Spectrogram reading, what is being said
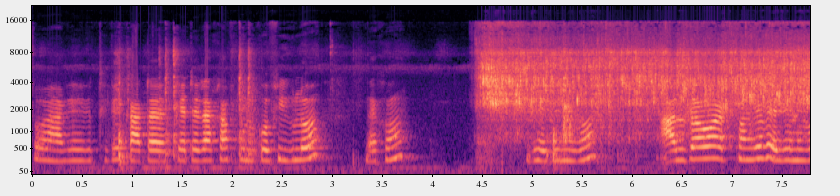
তো আগে থেকে কাটা, কেটে রাখা ফুলকপিগুলো দেখো, ভেজে নিব। আলুটাও একসঙ্গে ভেজে নিব।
